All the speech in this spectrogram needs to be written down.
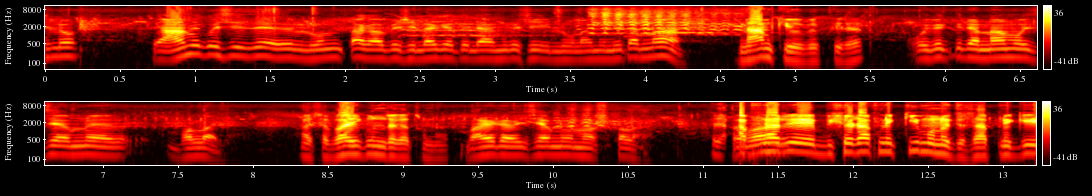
ছিল তো আমি কইছি যে লোন টাকা বেশি লাগে তাহলে আমি কইছি লোন আমি নিতাম না। নাম কি ওই ব্যক্তিটার? ওই ব্যক্তিটার নাম হয়েছে আপনার ভলাই আচ্ছা বাড়ি কোন জায়গা তোমার বাড়িটা হয়েছে আপনার মশকলা। আপনার এই বিষয়টা আপনি কি মনে হচ্ছে আপনি কি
